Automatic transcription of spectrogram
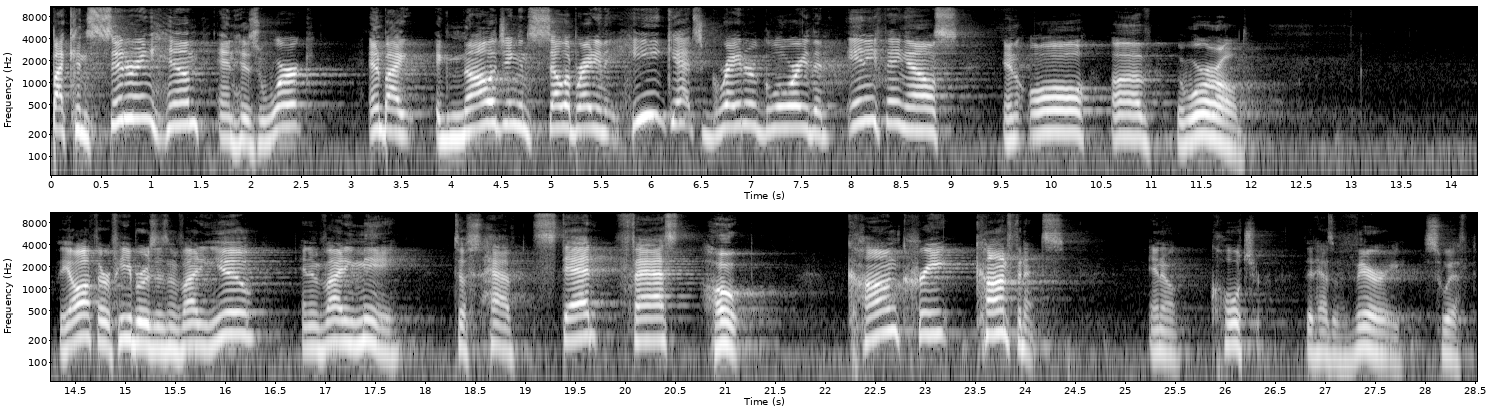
by considering him and his work, and by acknowledging and celebrating that he gets greater glory than anything else in all of the world. The author of Hebrews is inviting you and inviting me to have steadfast hope, concrete confidence in a culture that has a very swift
